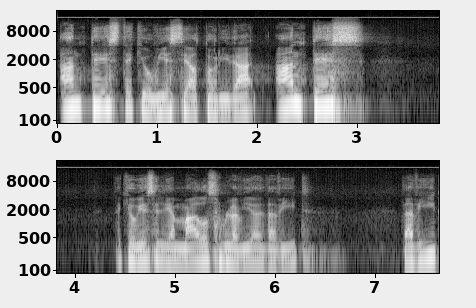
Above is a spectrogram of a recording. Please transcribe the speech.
antes de que hubiese autoridad, antes de que hubiese llamado sobre la vida de David, David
